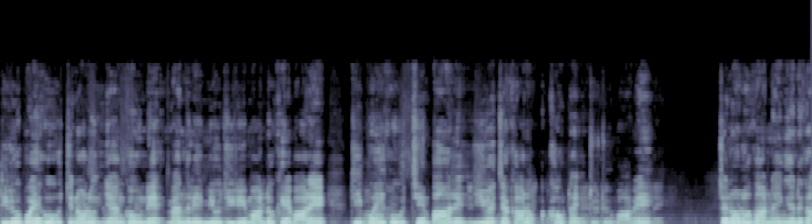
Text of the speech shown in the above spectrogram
ဒီလိုပွဲကိုကျွန်တော်တို့ရန်ကုန်နဲ့မန္တလေးမြို့ကြီးတွေမှာလုပ်ခဲ့ပါတယ်ဒီပွဲကိုကျင်းပတဲ့ရည်ရွယ်ချက်ကတော့အခေါက်တိုင်းအတူတူပါပဲကျွန်တော်တို့ကနိုင်ငံတကာ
